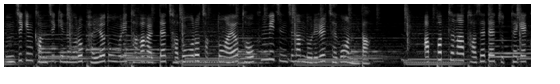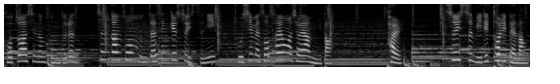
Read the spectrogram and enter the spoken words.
움직임 감지 기능으로 반려동물이 다가갈 때 자동으로 작동하여 더욱 흥미진진한 놀이를 제공합니다. 아파트나 다세대 주택에 거주하시는 분들은 층간소음 문제 생길 수 있으니 조심해서 사용하셔야 합니다. 8. 스위스 미리터리 배낭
